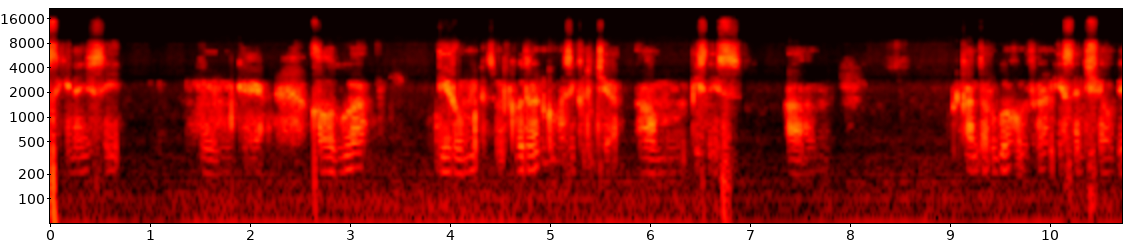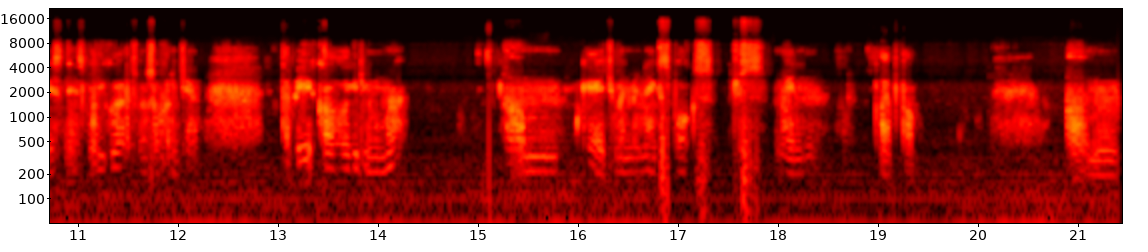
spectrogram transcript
asikin aja sih. Hmm, kayak kalau gua di rumah kebetulan gua masih kerja um, bisnis um, kantor gua kebetulan essential business jadi gua harus masuk kerja. Tapi kalau lagi di rumah um, kayak cuman main Xbox terus main laptop. Um,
